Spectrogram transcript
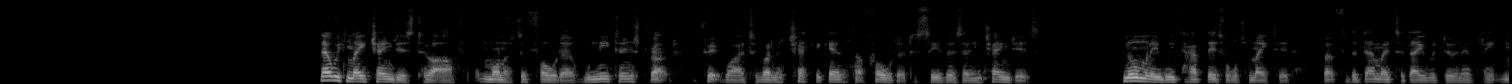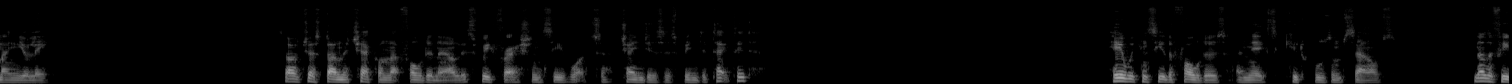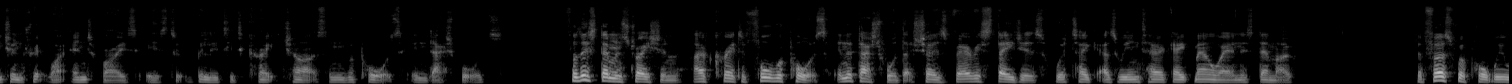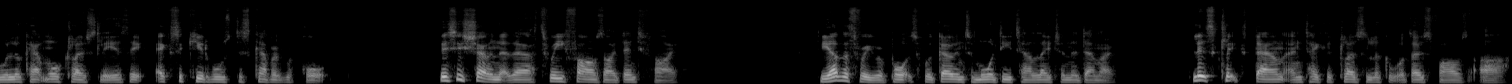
Now we've made changes to our monitor folder, we need to instruct Tripwire to run a check against that folder to see if there's any changes. Normally we'd have this automated, but for the demo today we're doing everything manually. So I've just done a check on that folder now. Let's refresh and see what uh, changes has been detected. Here we can see the folders and the executables themselves. Another feature in Tripwire Enterprise is the ability to create charts and reports in dashboards. For this demonstration, I have created four reports in a dashboard that shows various stages we'll take as we interrogate malware in this demo. The first report we will look at more closely is the Executables Discovered report. This is showing that there are three files identified. The other three reports will go into more detail later in the demo. Let's click down and take a closer look at what those files are.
